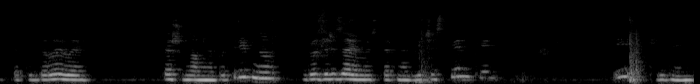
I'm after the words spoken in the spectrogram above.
Ось так удалили те, що нам не потрібно, розрізаємо ось так на дві частинки і кидаємо.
